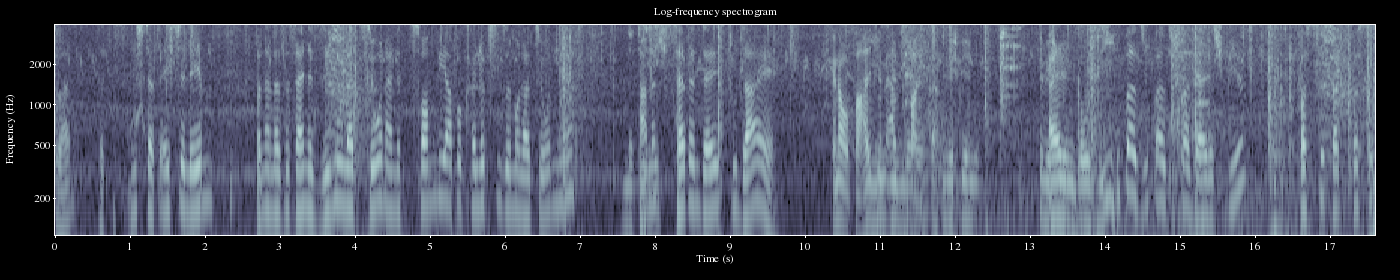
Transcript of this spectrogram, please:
du was? Das ist nicht das echte Leben, sondern das ist eine Simulation, eine Zombie-Apokalypsen-Simulation hier. Namens Natürlich. Seven Days to Die. Genau, Verhalten im Ernstfall. Ich dachte, wir spielen, wir Ein spielen Go Z. Super, super, super geiles Spiel. Kostet, was kostet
